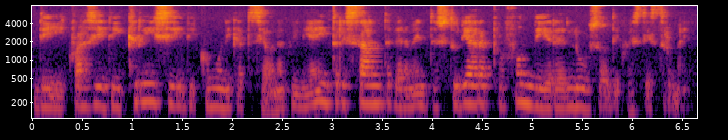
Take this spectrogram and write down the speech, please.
di quasi di crisi di comunicazione. Quindi è interessante veramente studiare e approfondire l'uso di questi strumenti.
